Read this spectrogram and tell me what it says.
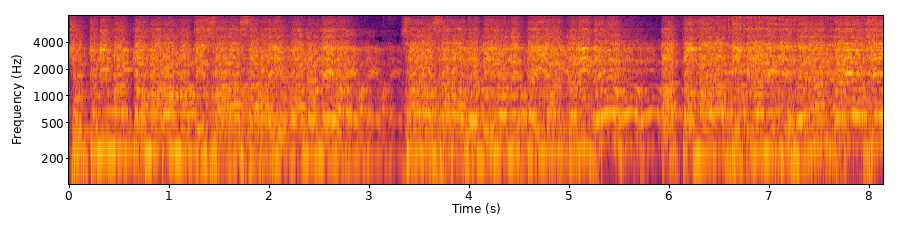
ચૂંટણીમાં તમારામાંથી સારા સારા યુવાનોને, સારા સારા વડીલોને તૈયાર કરી દો. આ તમારા દીકરાને જે હેરાન કર્યો છે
